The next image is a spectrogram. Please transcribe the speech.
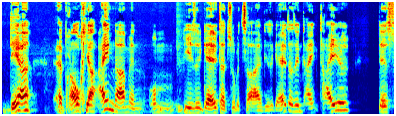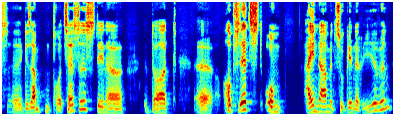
der äh, braucht ja Einnahmen, um diese Gehälter zu bezahlen. Diese Gehälter sind ein Teil des äh, gesamten Prozesses, den er dort äh, aufsetzt, um Einnahmen zu generieren.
